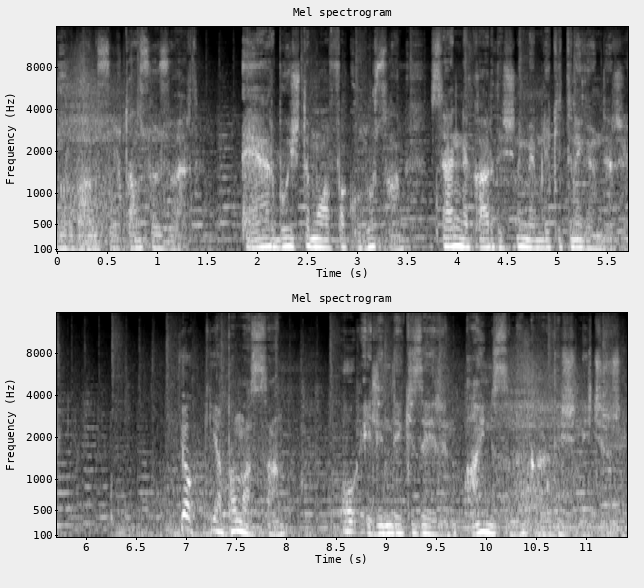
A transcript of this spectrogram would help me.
Nurbanu Sultan söz verdi. Eğer bu işte muvaffak olursan senle kardeşini memleketine gönderecek. Yok yapamazsan o elindeki zehrin aynısını kardeşine içirecek.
